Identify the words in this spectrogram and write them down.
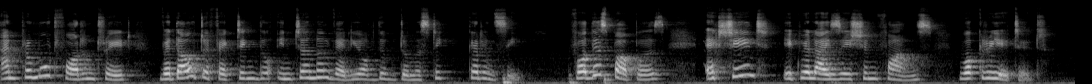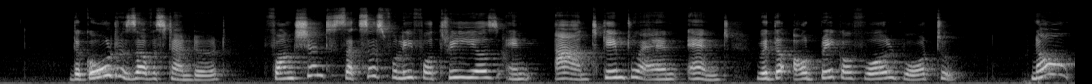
and promote foreign trade without affecting the internal value of the domestic currency. For this purpose, exchange equalization funds were created. The gold reserve standard functioned successfully for three years in, and came to an end with the outbreak of World War II. Now,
